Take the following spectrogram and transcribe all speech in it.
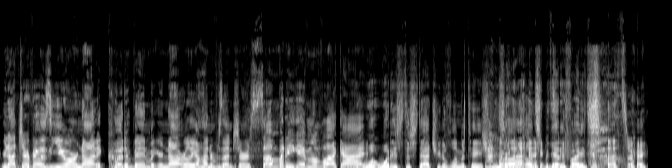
You're not sure if it was you or not. It could have been, but you're not really 100% sure. Somebody gave him a black eye. what, what is the statute of limitations on, on spaghetti fights That's right.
